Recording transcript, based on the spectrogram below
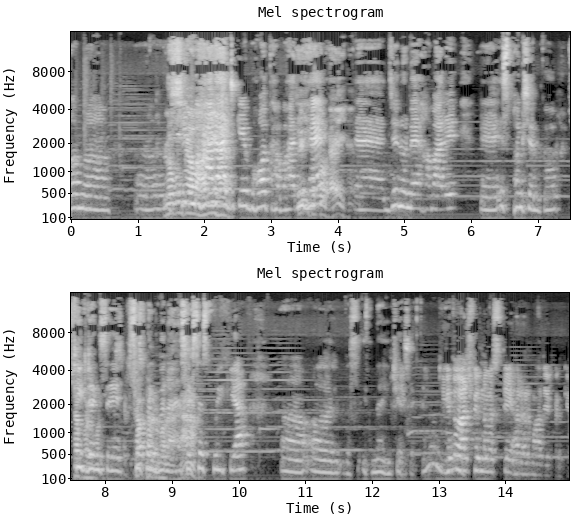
हम लोगों के शिव महाराज के बहुत आभारी हैं तो है है जिन्होंने हमारे इस फ़ंक्शन को ठीक ढंग से सफल बनाया। सक्सेसफुल किया। और बस इतना ही कह सकते हैं। ये तो आज फिर नमस्ते, हर हर महादेव करके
